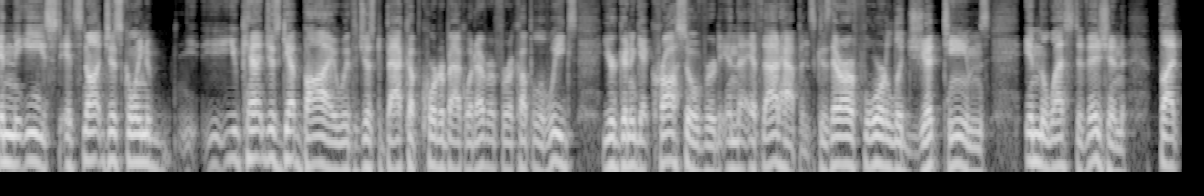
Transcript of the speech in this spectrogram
in the East. It's not just going to, you can't just get by with just backup quarterback, whatever, for a couple of weeks. You're going to get crossovered in that if that happens, because there are four legit teams in the West Division. But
